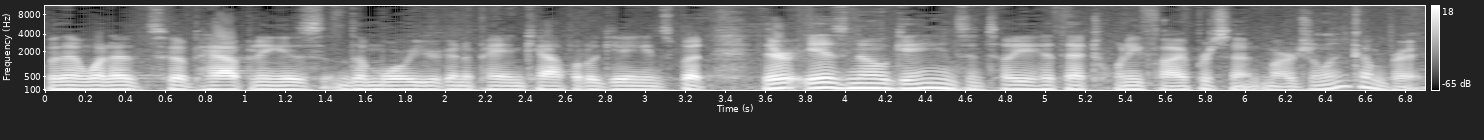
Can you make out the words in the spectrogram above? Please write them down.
well, then what ends up happening is the more you're going to pay in capital gains. But there is no gains until you hit that 25% marginal income break.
